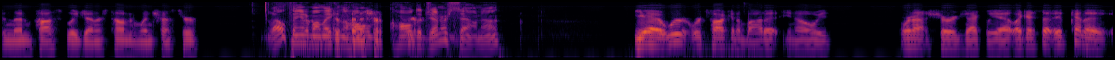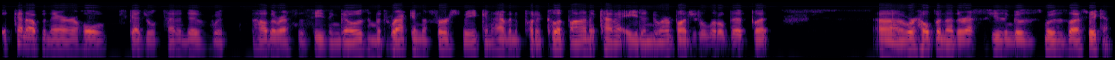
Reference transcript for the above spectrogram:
and then possibly Jennerstown and Winchester. Well, thinking about making the haul, haul to Jennerstown, huh? Yeah, we're we're talking about it. You know, we we're not sure exactly yet. Like I said, it's kind of it's kind of up in there. Our whole schedule's tentative with how the rest of the season goes, and with wrecking the first week and having to put a clip on, it kind of ate into our budget a little bit. But uh, we're hoping that the rest of the season goes as smooth as last weekend.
